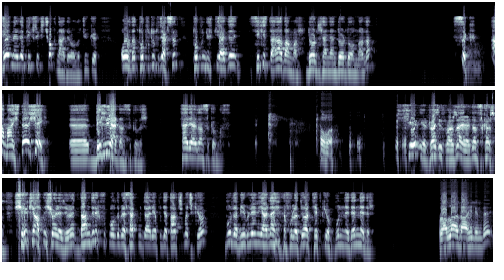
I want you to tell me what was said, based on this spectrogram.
Hail Mary'de pick six çok nadir olur. Çünkü orada topu tutacaksın. Topun düştüğü yerde 8 tane adam var. 4'ü senden 4'ü onlardan. Sık. Hmm. Ama işte şey e, belli yerden sıkılır. Her yerden sıkılmaz. Tamam. Şev, e, Rodgers varsa her yerden sıkarsın. Şevki Altın şöyle diyor. Dandirik futbolda bile sert müdahale yapınca tartışma çıkıyor. Burada birbirlerini yerden yere fırlatıyorlar. Tepki yok. Bunun nedeni nedir? kurallar dahilinde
